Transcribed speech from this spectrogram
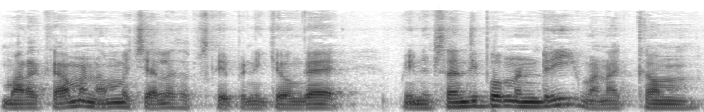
மறக்காமல் நம்ம சேனலை சப்ஸ்கிரைப் பண்ணிக்கோங்க. மீண்டும் சந்திப்போம். நன்றி. வணக்கம்.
